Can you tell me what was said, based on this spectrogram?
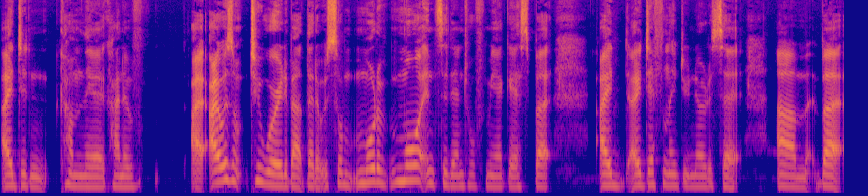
I didn't come there kind of. I, I wasn't too worried about that. It was so more of, more incidental for me, I guess. But I I definitely do notice it. Um, but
